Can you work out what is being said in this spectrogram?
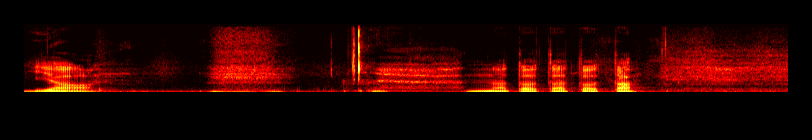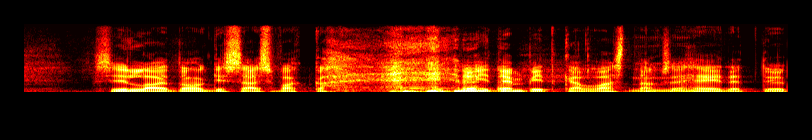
Jaa. No tota, tota, sillä lailla tuohonkin saisi vaikka miten pitkän vastauksen mm. heitettyä.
